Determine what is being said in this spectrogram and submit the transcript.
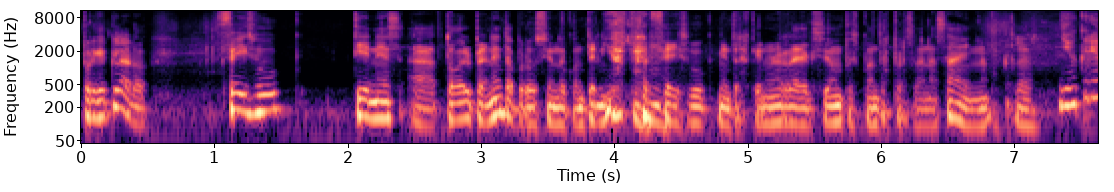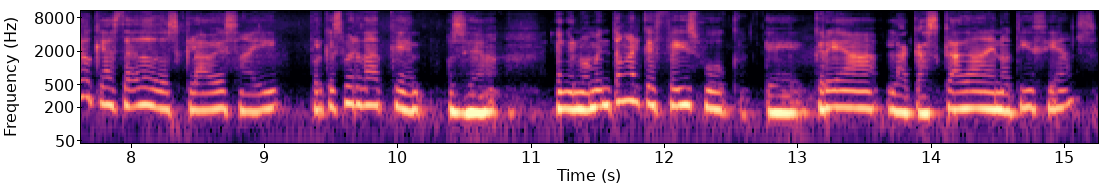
porque claro, Facebook tienes a todo el planeta produciendo contenido para Facebook, mientras que en una redacción, pues cuántas personas hay, ¿no? Claro. Yo creo que has dado dos claves ahí, porque es verdad que, o sea, en el momento en el que Facebook eh, crea la cascada de noticias,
